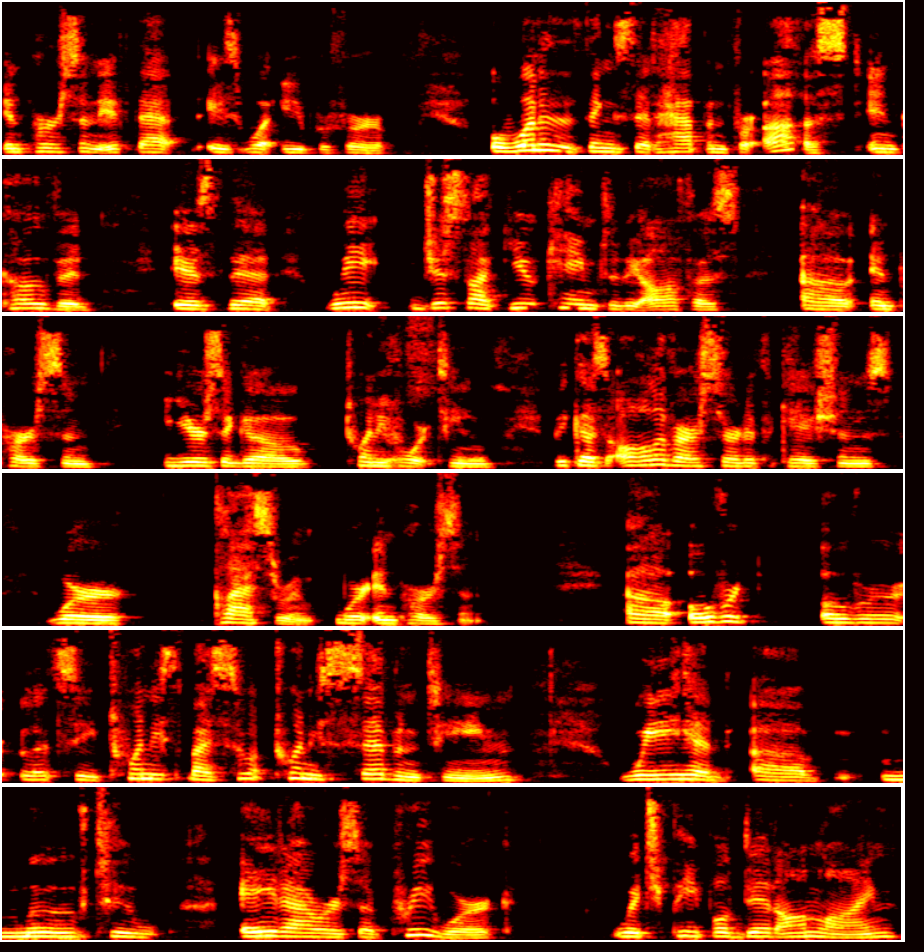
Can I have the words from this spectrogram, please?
in person if that is what you prefer well, one of the things that happened for us in COVID is that we, just like you came to the office uh, in person years ago, 2014, yes, yes. because all of our certifications were classroom, were in person. Uh, over, over, let's see, 20, by 2017, we had uh, moved to eight hours of pre work, which people did online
